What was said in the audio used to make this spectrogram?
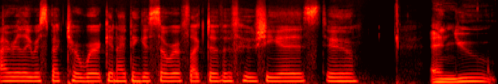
i really respect her work and i think it's so reflective of who she is too. And you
